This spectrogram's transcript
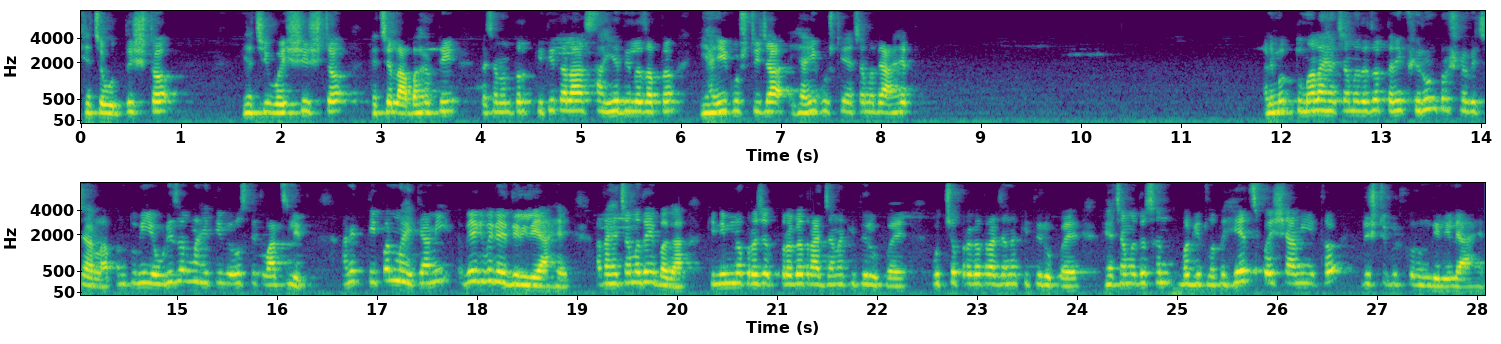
ह्याचे उद्दिष्ट ह्याची वैशिष्ट्य ह्याचे लाभार्थी त्याच्यानंतर किती त्याला सहाय्य दिलं जातं? ह्याही गोष्टी ज्या ह्याही गोष्टी ह्याच्यामध्ये आहेत. आणि मग तुम्हाला ह्याच्यामध्ये जर त्यांनी फिरून प्रश्न विचारला पण तुम्ही एवढी जर माहिती व्यवस्थित वाचलीत आणि ती पण माहिती आम्ही वेगवेगळी दिलेली आहे. आता ह्याच्यामध्ये बघा की निम्न प्रज प्रगत राज्यांना किती रुपये उच्च प्रगत राज्यांना किती रुपये ह्याच्यामध्ये सण बघितलं तर हेच पैसे आम्ही इथं डिस्ट्रीब्यूट करून दिलेले आहेत.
